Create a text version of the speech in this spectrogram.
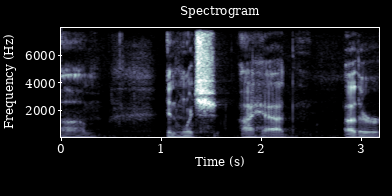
um, in which I had other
